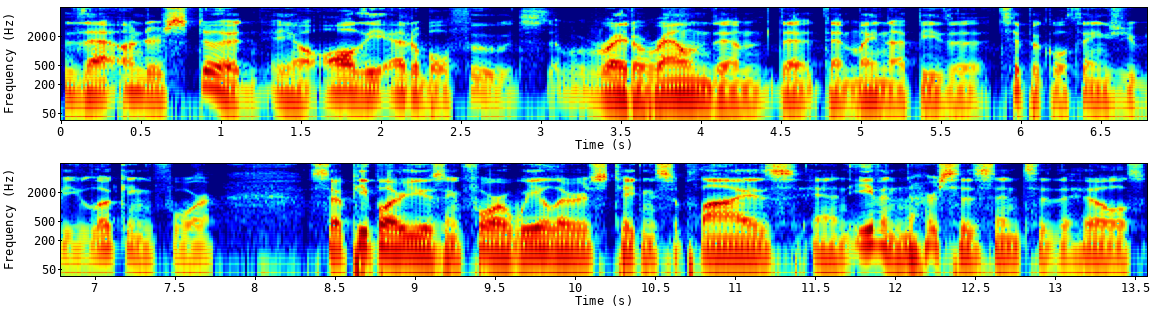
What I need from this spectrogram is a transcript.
that understood you know all the edible foods that were right around them that that might not be the typical things you'd be looking for so people are using four wheelers taking supplies and even nurses into the hills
